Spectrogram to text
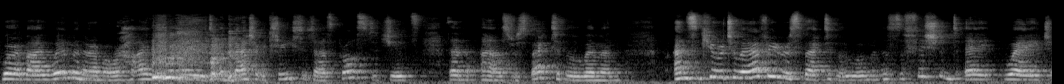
whereby women are more highly paid and better treated as prostitutes than as respectable women, and secure to every respectable woman a sufficient a- wage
